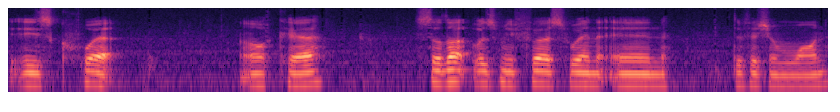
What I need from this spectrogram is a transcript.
He's quit. Okay. So that was my first win in Division 1.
